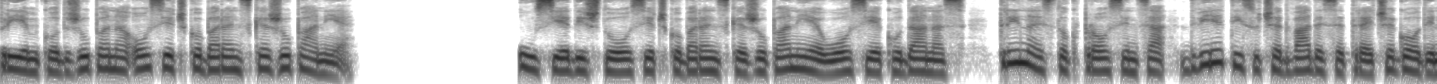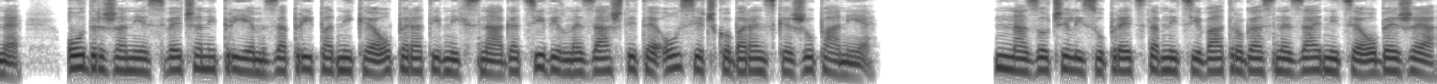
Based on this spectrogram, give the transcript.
Prijem kod župana Osječko-baranjske županije. U sjedištu Osječko-baranjske županije u Osijeku danas, 13. prosinca 2023. godine, održan je svečani prijem za pripadnike operativnih snaga civilne zaštite Osječko-baranjske županije. Nazočili su predstavnici vatrogasne zajednice Obežeja,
